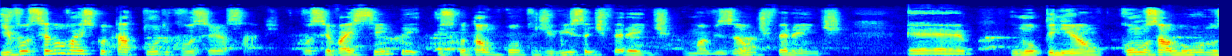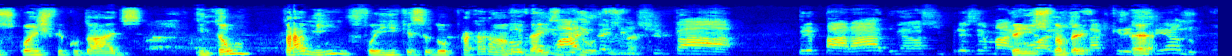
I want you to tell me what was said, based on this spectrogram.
E você não vai escutar tudo que você já sabe. Você vai sempre escutar um ponto de vista diferente, uma visão diferente, é, uma opinião com os alunos, com as dificuldades. Então, para mim, foi enriquecedor pra caramba. Quanto mais minutos, a gente né? tá preparado, né? Nossa empresa é maior, Tem isso também. está crescendo, é.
